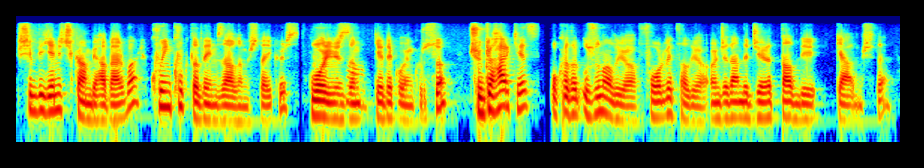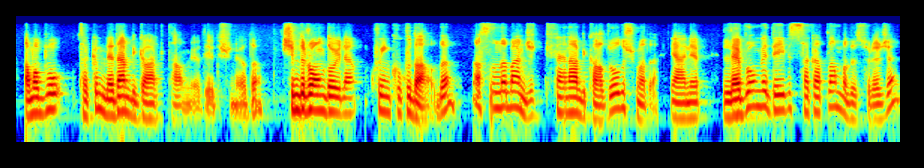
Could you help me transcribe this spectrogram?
şimdi yeni çıkan bir haber var. Quinn Cook'la da imzalamış Lakers. Warriors'ın yedek oyun kurusu. Çünkü herkes o kadar uzun alıyor, forvet alıyor. Önceden de Jared Dudley gelmişti. Ama bu takım neden bir guard almıyor diye düşünüyordu. Şimdi Rondo ile Quinn Cook'u da aldı. Aslında bence fena bir kadro oluşmadı. Yani LeBron ve Davis sakatlanmadığı sürece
